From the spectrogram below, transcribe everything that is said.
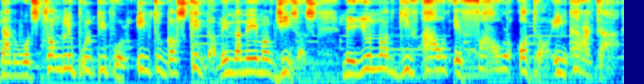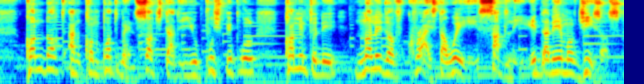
that would strongly pull people into God's kingdom in the name of Jesus. May you not give out a foul odor in character, conduct, and comportment such that you push people coming to the knowledge of Christ away, sadly, in the name of Jesus.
